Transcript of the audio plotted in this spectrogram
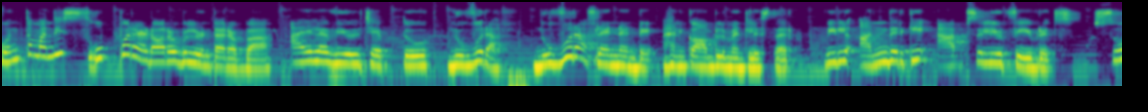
కొంతమంది సూపర్ అడారబుల్ ఉంటారబ్బా. ఐ లవ్ యూలు చెప్తూ నువ్వురా నువ్వురా ఫ్రెండ్ అంటే అని కాంప్లిమెంట్లు ఇస్తారు. వీళ్ళు అందరికీ అబ్సల్యూట్ ఫేవరెట్స్. సో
